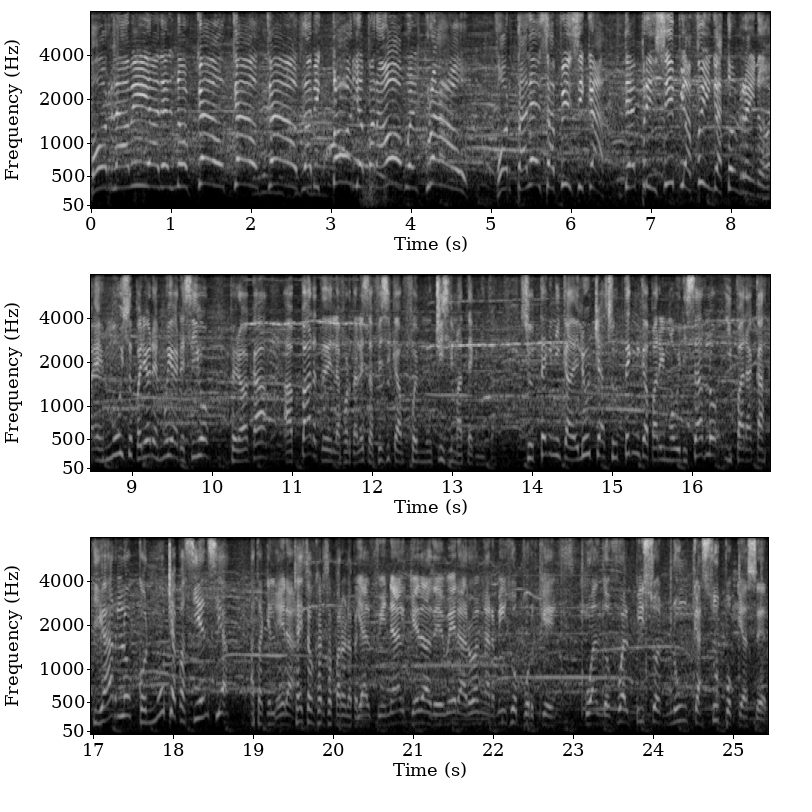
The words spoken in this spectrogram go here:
por la vía del knockout, cao, cao, la victoria para Owen Crow. Fortaleza física de principio a fin, Gastón Reino. No, es muy superior, es muy agresivo, pero acá, aparte de la fortaleza física, fue muchísima técnica. Su técnica de lucha, su técnica para inmovilizarlo y para castigarlo con mucha paciencia hasta que Era. Jason Herzog paró la Y pelea. al final queda de ver a Aroan Armijo porque cuando fue al piso nunca supo qué hacer.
